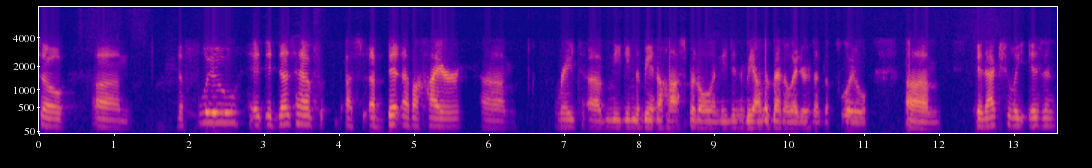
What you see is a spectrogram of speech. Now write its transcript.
so um, the flu, it, it does have a, a, bit of a higher um, rate of needing to be in the hospital and needing to be on the ventilator than the flu. Um, it actually isn't.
